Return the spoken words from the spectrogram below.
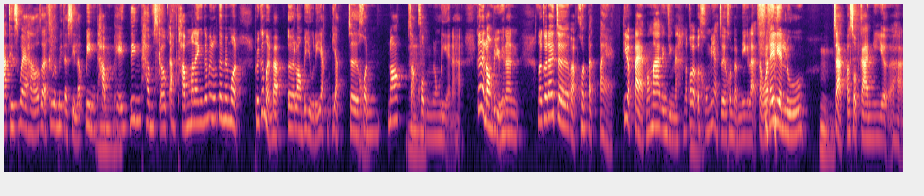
artist warehouse อะคือมันมีแต่ศิลปินทำ painting ทำ sculpture ทำอะไรกันก็ไม่รู้เต็มไปหมดเพื่อนก็เหมือนแบบเออลองไปอยู่ดิอยากอยากเจอคนนอกสังคมโรงเรียนนะคะก็เลยลองไปอยู่ที่นั่น แล้วก็ได้เจอแบบคนแปลกๆที่แบบแปลกมากๆจริงๆนะแล้วก็แบบเออคงไม่อยากเจอคนแบบนี้กันละแต่ว่าได้เรียนรู้อืมจากประสบการณ์นี้เยอะอะค่ะ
